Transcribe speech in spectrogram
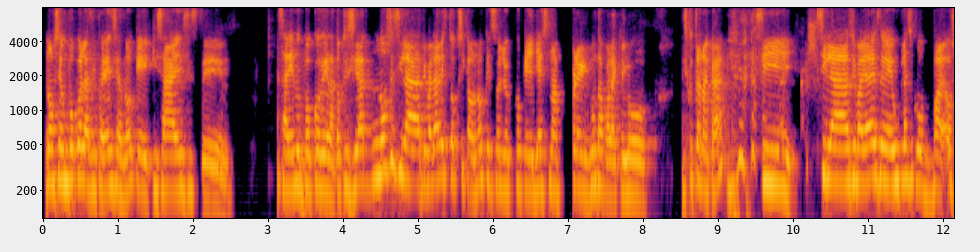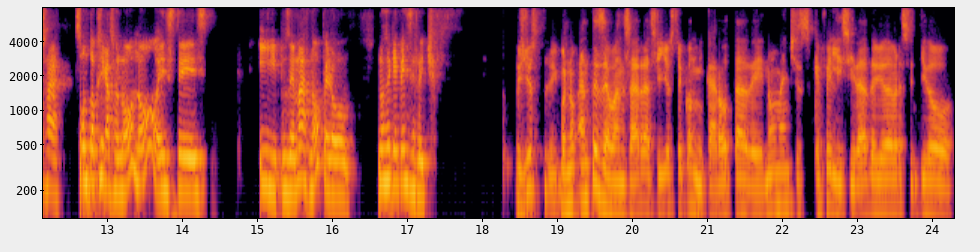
no sé, un poco las diferencias, ¿no? Que quizá es, este, saliendo un poco de la toxicidad. No sé si la rivalidad es tóxica o no, que eso yo creo que ya es una pregunta para que lo discutan acá. si, si las rivalidades de un clásico, o sea, son tóxicas o no, ¿no? Este, y pues demás, ¿no? Pero no sé qué piensas, Rich. Pues yo, estoy, bueno, antes de avanzar, así yo estoy con mi carota de no manches, qué felicidad debió de haber sentido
